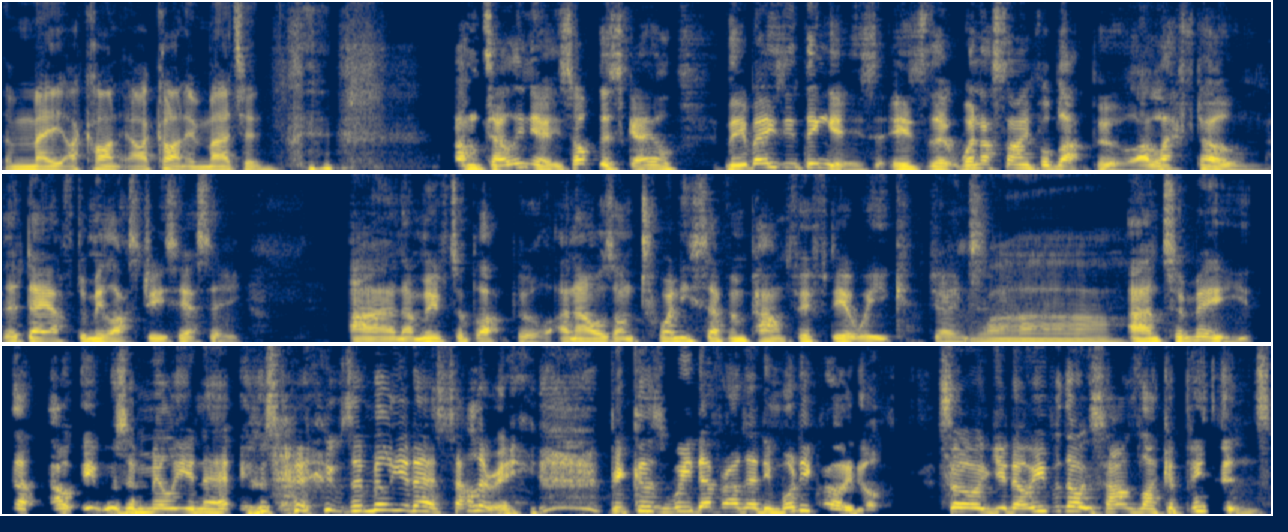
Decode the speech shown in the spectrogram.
Mate, I can't I can't imagine. I'm telling you, it's off the scale. The amazing thing is, is that when I signed for Blackpool, I left home the day after my last GCSE and I moved to Blackpool and I was on £27.50 a week, James. Wow. And to me, that, oh, it was a millionaire, it was, it was a millionaire salary because we never had any money growing up. So, you know, even though it sounds like a pittance,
